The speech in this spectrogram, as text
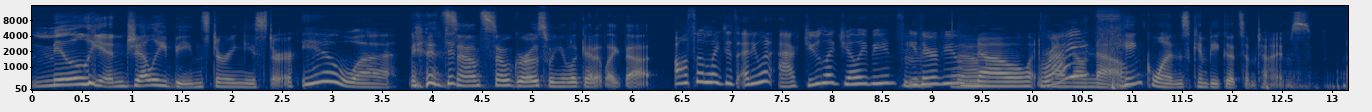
million jelly beans during Easter. Ew. It sounds so gross when you look at it like that. Also, like, does anyone act? Do you like jelly beans? Hmm. Either of you? No. Right? No. No. No. Pink ones can be good sometimes.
